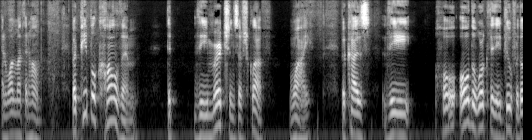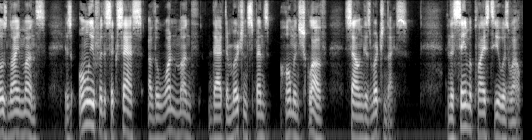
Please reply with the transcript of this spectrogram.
and one month at home. But people call them the, the merchants of Shklov. Why? Because the whole, all the work that they do for those nine months is only for the success of the one month that the merchant spends home in Shklov selling his merchandise. And the same applies to you as well.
